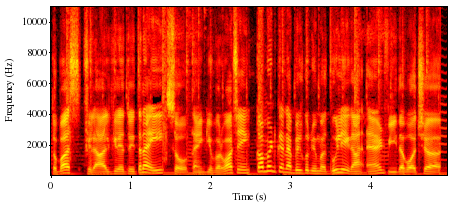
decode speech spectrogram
तो बस, फ़िलहाल के लिए तो इतना ही। So thank you for watching comment करना बिल्कुल भी मत भूलिएगा एंड बी द वॉचर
